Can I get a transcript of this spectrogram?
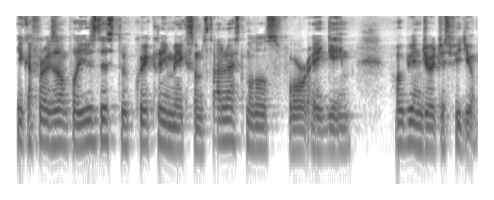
You can for example use this to quickly make some stylized models for a game. Hope you enjoyed this video.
